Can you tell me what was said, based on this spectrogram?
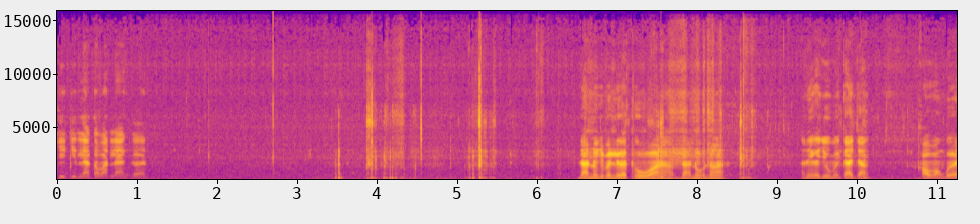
กี้กินแล้วตวัดแรงเกิน ด้านนู้นจะเป็นเรือทัวร์นะครับด้านนู้นนะฮะอันนี้ก็อยู่ไม่ไกลจากเขาวังเบิด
